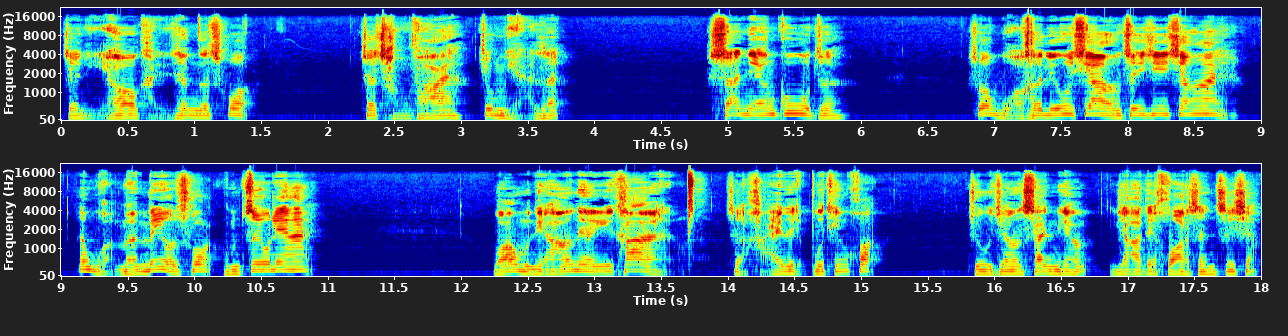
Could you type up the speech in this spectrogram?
这你要肯认个错，这惩罚呀就免了。”三娘固执说：“我和刘向真心相爱，那我们没有错，我们自由恋爱。”王母娘娘一看这孩子也不听话。就将三娘压在华山之下，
